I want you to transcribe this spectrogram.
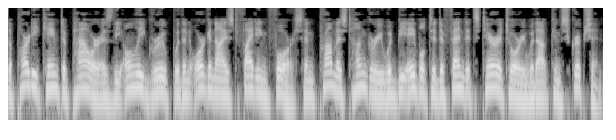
The party came to power as the only group with an organized fighting force and promised Hungary would be able to defend its territory without conscription.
